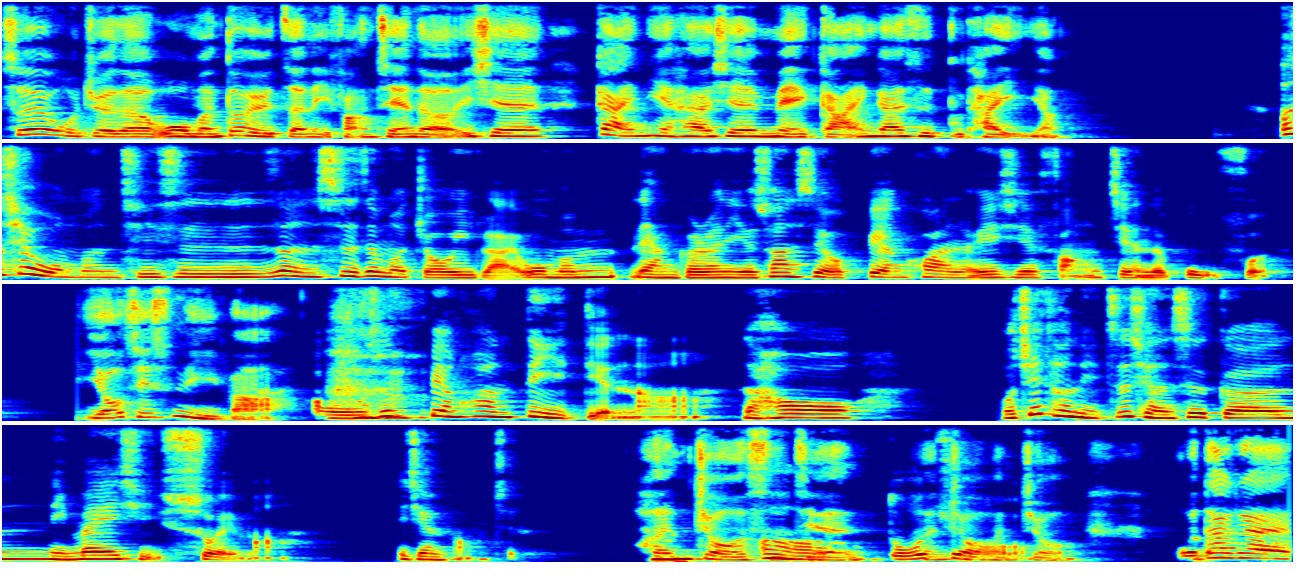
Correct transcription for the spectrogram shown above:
所以我觉得我们对于整理房间的一些概念，还有一些美感，应该是不太一样。而且我们其实认识这么久以来，我们两个人也算是有变换了一些房间的部分。尤其是你吧，哦，我是 变换地点啊，然后我记得你之前是跟你妹一起睡嘛，一间房间。很久的时间，哦多很久久很久。我大概，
